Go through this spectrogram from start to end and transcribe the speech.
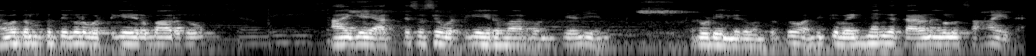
ನವದಂಪತಿಗಳು ಒಟ್ಟಿಗೆ ಇರಬಾರದು. ಹಾಗೆ ಅತ್ತೆ ಸೊಸೆ ಒಟ್ಟಿಗೆ ಇರಬಾರದು ಅಂತ ಹೇಳಿ ರೂಢಿಯಲ್ಲಿರುವಂಥದ್ದು. ಅದಕ್ಕೆ ವೈಜ್ಞಾನಿಕ ಕಾರಣಗಳು ಸಹ ಇದೆ.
